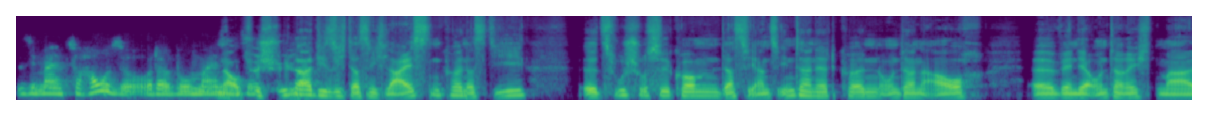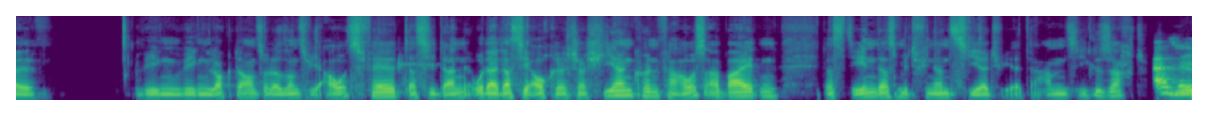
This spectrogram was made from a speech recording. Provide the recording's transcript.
Sie meinen zu Hause oder wo meinen Genau, für Schüler, die sich das nicht leisten können, dass die äh, Zuschüsse kommen, dass sie ans Internet können und dann auch, äh, wenn der Unterricht mal wegen, wegen Lockdowns oder sonst wie ausfällt, dass sie dann oder dass sie auch recherchieren können für Hausarbeiten, dass denen das mitfinanziert wird. Da haben Sie gesagt. Also nö,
